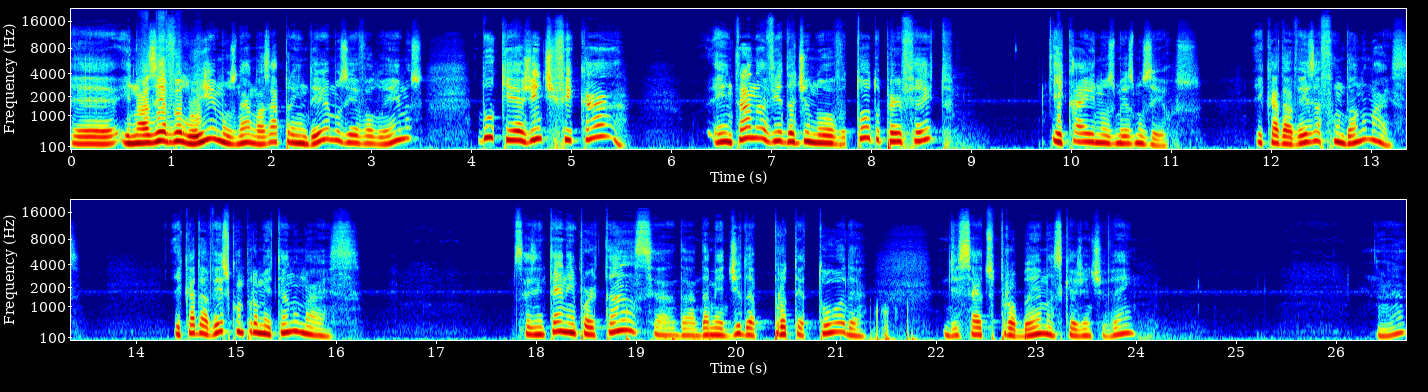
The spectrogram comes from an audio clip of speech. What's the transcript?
é, e nós evoluímos, né? Nós aprendemos e evoluímos, do que a gente ficar entrar na vida de novo todo perfeito e cair nos mesmos erros. E cada vez afundando mais. E cada vez comprometendo mais. Vocês entendem a importância da, da medida protetora de certos problemas que a gente vem? Né?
